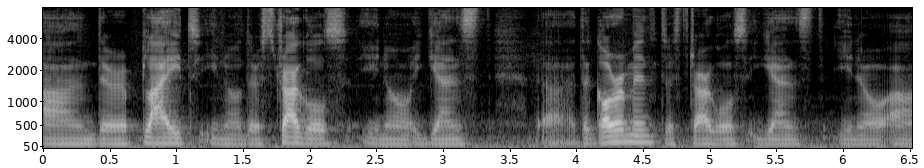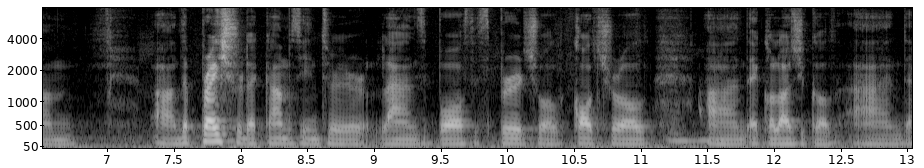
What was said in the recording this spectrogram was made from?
and their plight, you know, their struggles, you know, against uh, the government, their struggles against, you know, um, uh, the pressure that comes into their lands, both spiritual, cultural, and ecological. And uh,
